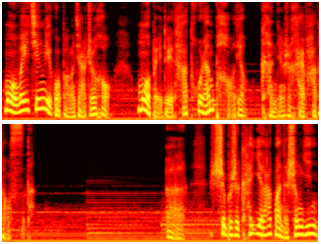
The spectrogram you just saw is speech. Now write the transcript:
莫威经历过绑架之后，莫北对他突然跑掉，肯定是害怕到死的。呃，是不是开易拉罐的声音，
